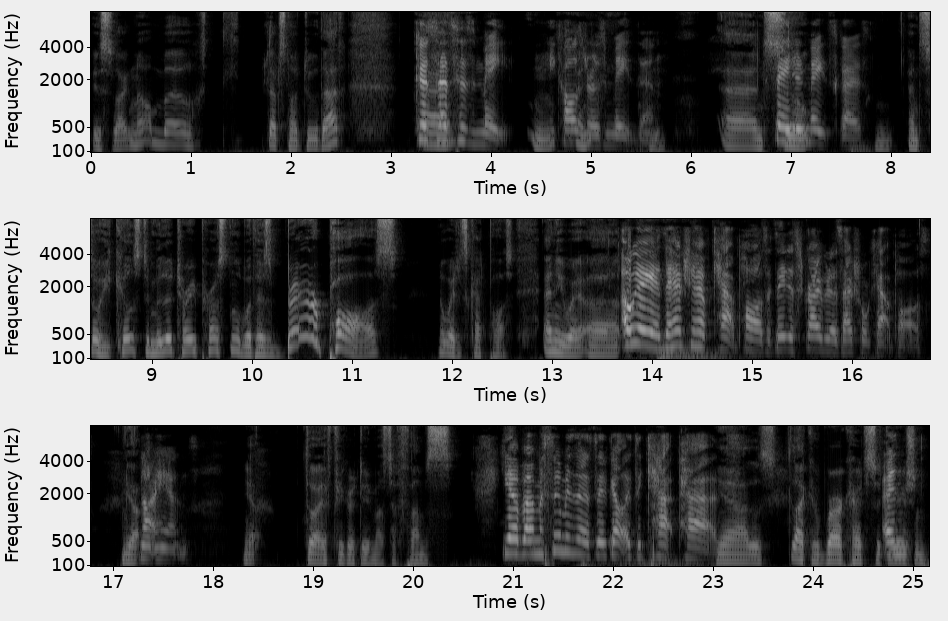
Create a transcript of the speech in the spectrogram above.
is like, no, no let's not do that. Because that's his mate. mm, He calls and- her his mate then. And Fated so, mates, guys. and so he kills the military personnel with his bare paws. No, wait, it's cat paws. Anyway, uh, Oh yeah, yeah. They actually have cat paws. Like they describe it as actual cat paws, yeah, not hands. Yeah. Though I figured they must have thumbs. Yeah, but I'm assuming that they've got like the cat pads. Yeah, there's like a bearcat situation. And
